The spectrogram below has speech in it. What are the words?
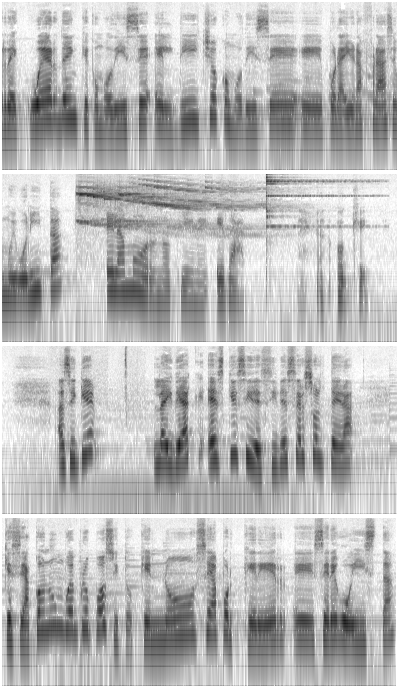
Recuerden que como dice el dicho, como dice eh, por ahí una frase muy bonita, el amor no tiene edad. ok. Así que la idea es que si decides ser soltera, que sea con un buen propósito, que no sea por querer eh, ser egoísta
